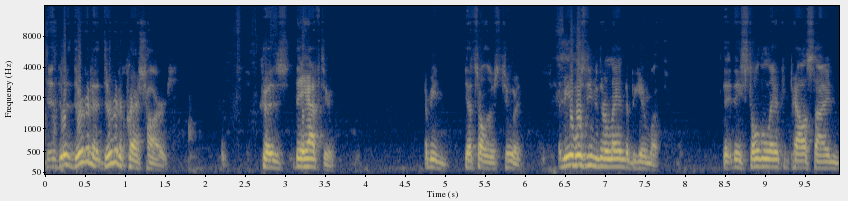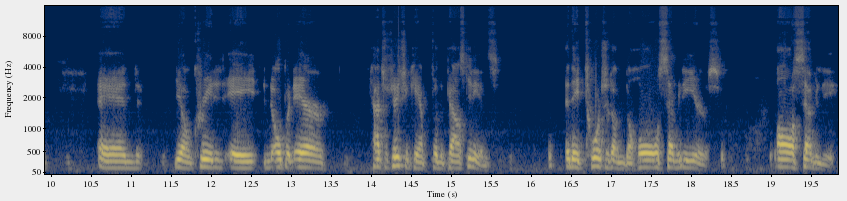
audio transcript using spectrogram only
they're, they're gonna they're gonna crash hard because they have to. I mean, that's all there's to it. I mean, it wasn't even their land to begin with. They, they stole the land from Palestine, and you know created a an open air concentration camp for the Palestinians, and they tortured them the whole seventy years, all seventy.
